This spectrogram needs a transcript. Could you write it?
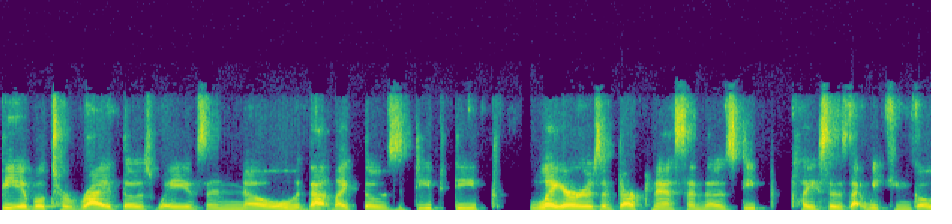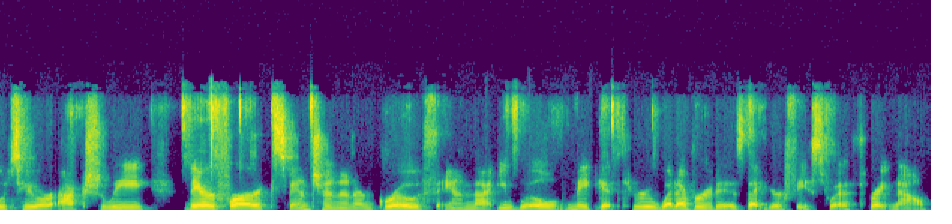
be able to ride those waves and know that like those deep, deep layers of darkness and those deep places that we can go to are actually there for our expansion and our growth and that you will make it through whatever it is that you're faced with right now.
